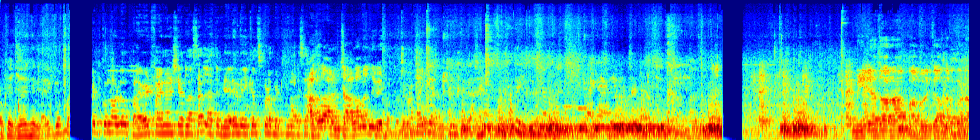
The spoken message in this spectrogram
ఓకే జై హింద్. పెట్టుకున్న వాళ్ళు ప్రైవేట్ ఫైనాన్షియర్లా సార్? లేకపోతే వేరే వెహికల్స్ కూడా పెట్టుకున్నారా సార్? అసలు వాళ్ళు చాలా మంది మీడియా ద్వారా పబ్లిక్ అందరూ కూడా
